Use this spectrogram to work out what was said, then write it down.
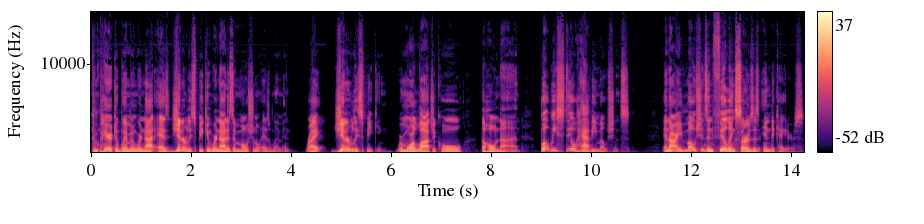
compared to women. We're not as generally speaking, we're not as emotional as women, right? Generally speaking, we're more logical, the whole nine. but we still have emotions. And our emotions and feelings serves as indicators,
